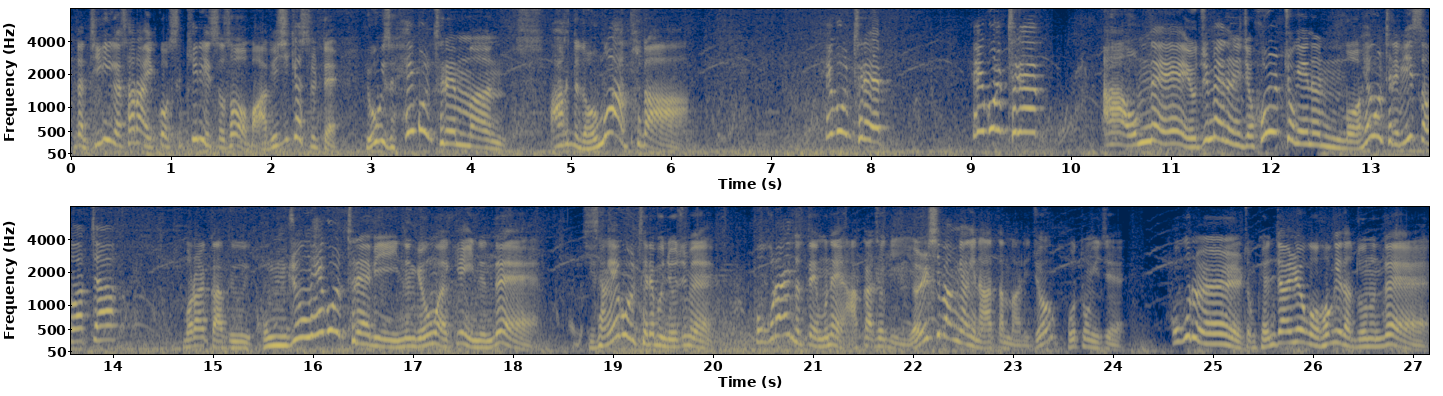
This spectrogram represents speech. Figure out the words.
일단 디기가 살아있고 스킬이 있어서 마비시켰을 때 여기서 해골 트랩만 아 근데 너무 아프다. 해골 트랩 해골 트랩! 아 없네. 요즘에는 이제 홀 쪽에는 뭐 해골 트랩이 있어봤자 뭐랄까 그 공중 해골 트랩이 있는 경우가 꽤 있는데 지상 해골 트랩은 요즘에 호그라이더 때문에 아까 저기 10시 방향이 나왔단 말이죠. 보통 이제 호그를 좀 견제하려고 거기다 두는데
